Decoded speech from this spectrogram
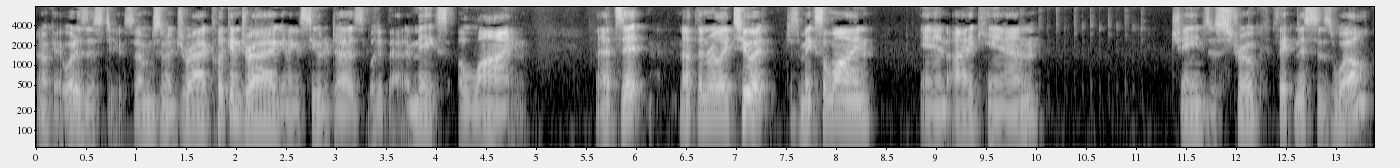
Okay, what does this do? So I'm just going to drag, click and drag, and I can see what it does. Look at that. It makes a line. That's it. Nothing really to it. Just makes a line. And I can change the stroke thickness as well.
